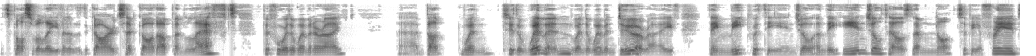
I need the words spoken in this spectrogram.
It's possible even that the guards had got up and left before the women arrived. Uh, but when to the women, when the women do arrive, they meet with the angel, and the angel tells them not to be afraid.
